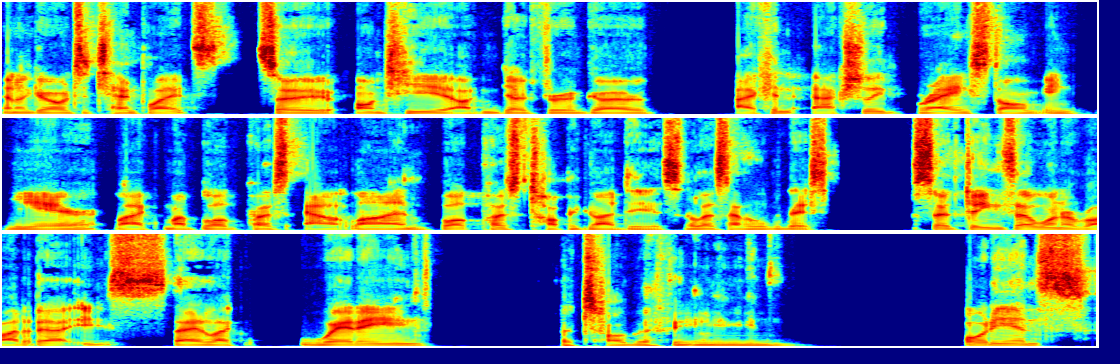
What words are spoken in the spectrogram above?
and I go into templates, so on here, I can go through and go, I can actually brainstorm in here, like my blog post outline, blog post topic ideas. So let's have a look at this. So things I want to write about is say like wedding, photography, audience,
